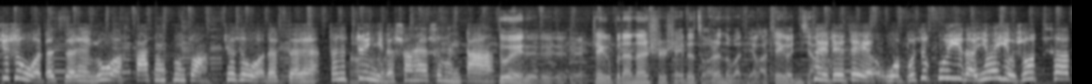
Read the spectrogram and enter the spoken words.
就是我的责任，如果发生碰撞，就是我的责任，但是对你的伤害是很大。对对对对对，这个不单单是谁的责任的问题了，这个你想。对对对，我不是故意的，因为有时候车，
